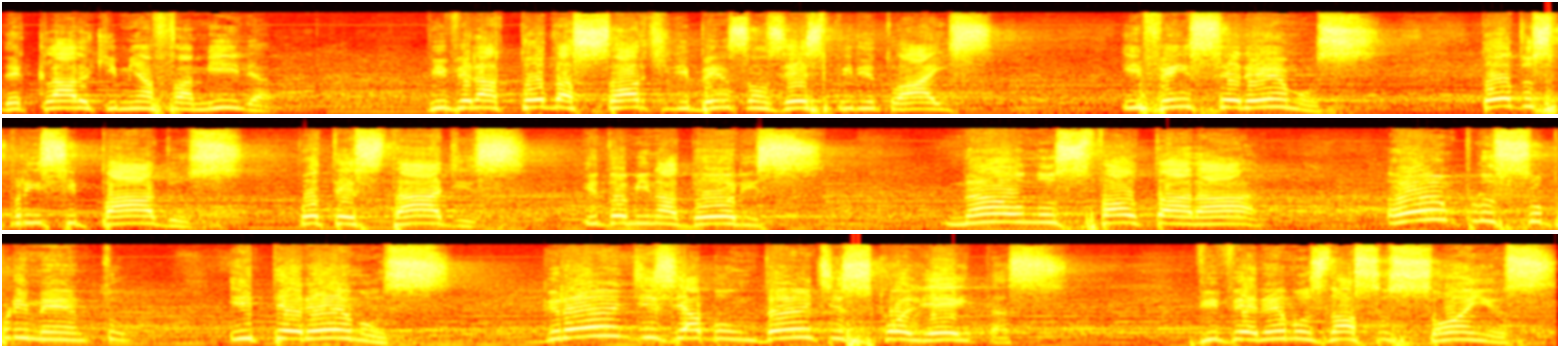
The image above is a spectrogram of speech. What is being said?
Declaro que minha família viverá toda sorte de bênçãos espirituais e venceremos todos os principados, potestades e dominadores. Não nos faltará amplo suprimento e teremos grandes e abundantes colheitas viveremos nossos sonhos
